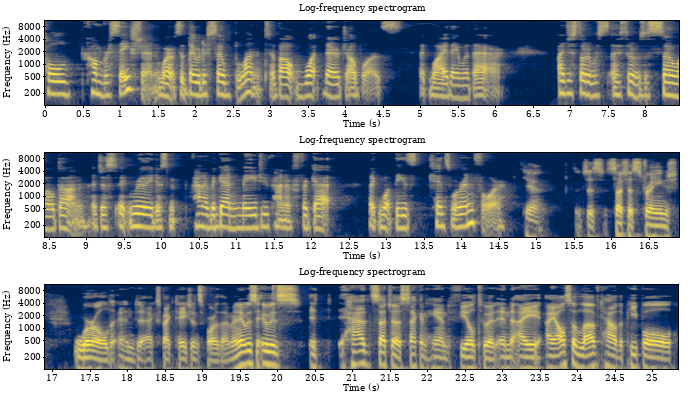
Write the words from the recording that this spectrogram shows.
cold conversation where it's that they were just so blunt about what their job was, like why they were there. I just thought it was I thought it was so well done. It just it really just kind of again made you kind of forget like what these kids were in for. Yeah, it's just such a strange world and expectations for them, and it was it was it had such a secondhand feel to it, and I I also loved how the people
